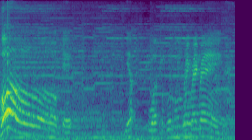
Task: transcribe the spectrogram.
Oh, okay. Yep. What? Ring, ring, ring.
